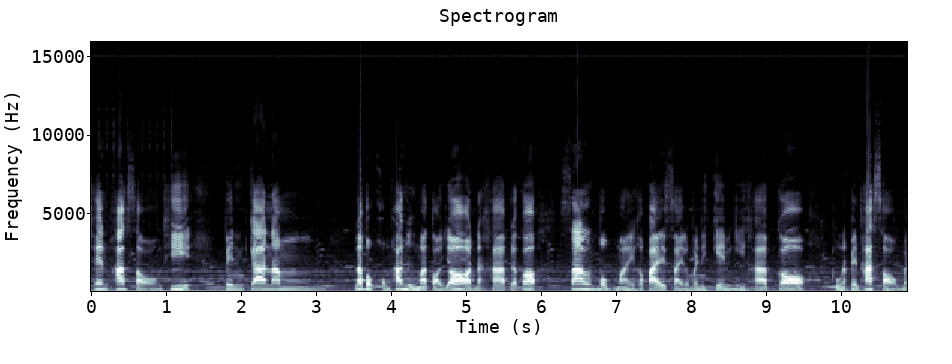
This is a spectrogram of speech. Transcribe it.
เช่นภาค 2 ที่เป็นการนำระบบของภาคหนึ่งมาต่อยอดนะครับ แล้วก็สร้างระบบใหม่เข้าไปใส่ลงไปในเกมอย่างนี้ครับ ก็ถูกนับเป็นภาค 2 ไป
